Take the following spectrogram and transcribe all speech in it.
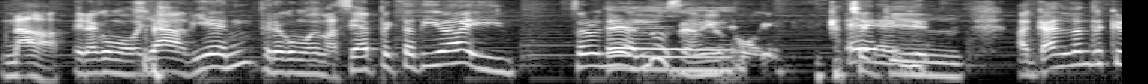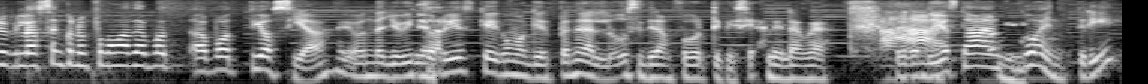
nada. Era como, ya, bien, pero como demasiada expectativa y solo encendieron las luces, Eh. amigo. Como que. Eh. Que el- acá en Londres creo que lo hacen con un poco más de apo- apoteosia. eh, yo he visto Ya. reels que como que prenden las luces y tiran fuego artificial y la weá. Pero Ah, cuando yo estaba en Coventry,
